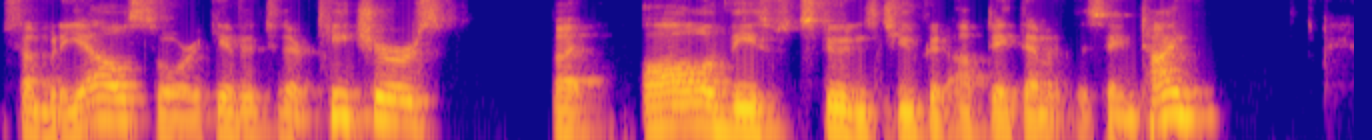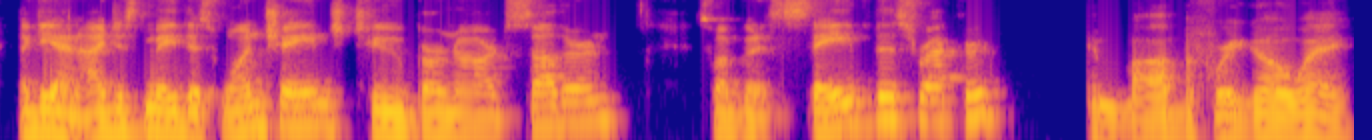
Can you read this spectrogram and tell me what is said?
somebody else or give it to their teachers. But all of these students, you could update them at the same time. Again, I just made this one change to Bernard Southern. So I'm going to save this record. And Bob, before you go away,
